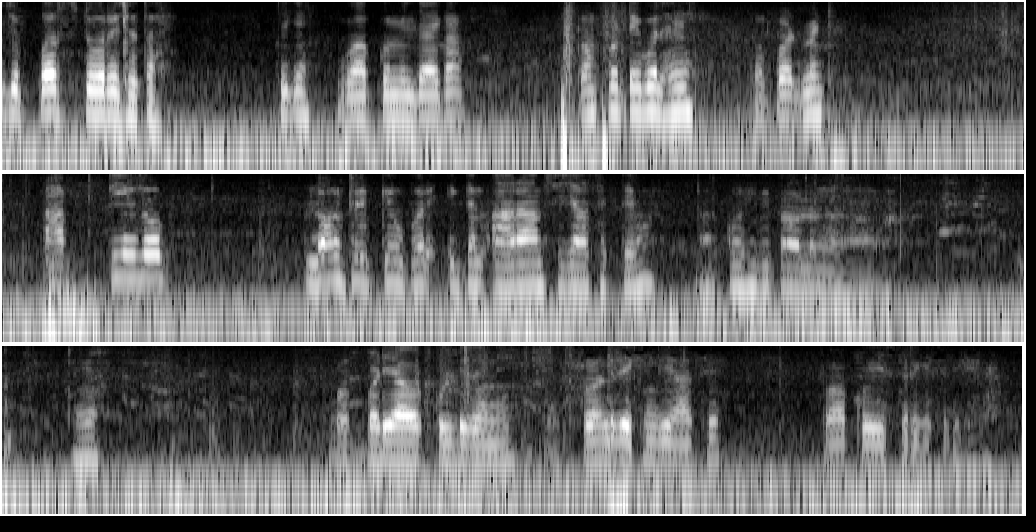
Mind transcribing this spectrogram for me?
जो पर्स स्टोरेज होता है, ठीक है? वो आपको मिल जाएगा। कंफर्टेबल है कंपार्टमेंट आप तीन लोग लॉन्ग ट्रिप के ऊपर एकदम आराम से जा सकते हो और कोई भी प्रॉब्लम नहीं आएगा, ठीक है? बहुत बढ़िया और कुल डिज़ाइन है। फ्रंट देखेंगे यहाँ से। तो आपको इस तरीके से दिखेगा।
